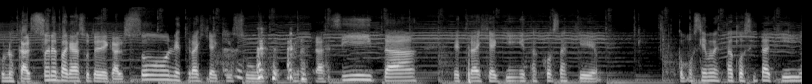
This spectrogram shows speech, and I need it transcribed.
unos calzones para que hagan su té de calzón, les traje aquí su una tacita, les traje aquí estas cosas que, ¿cómo se llama esta cosita aquí?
